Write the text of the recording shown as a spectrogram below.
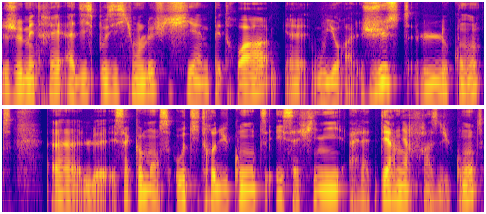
je mettrai à disposition le fichier MP3 euh, où il y aura juste le compte. Euh, ça commence au titre du compte et ça finit à la dernière phrase du compte.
